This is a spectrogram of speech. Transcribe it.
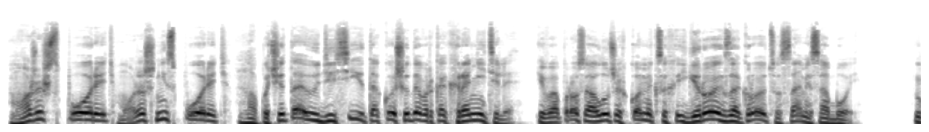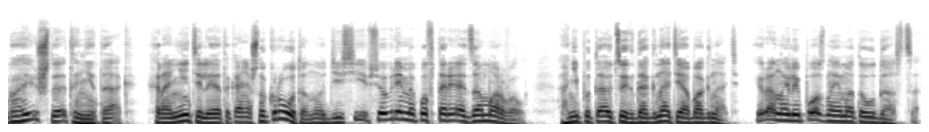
Можешь спорить, можешь не спорить, но почитаю DC такой шедевр, как «Хранители», и вопросы о лучших комиксах и героях закроются сами собой. Боюсь, что это не так. «Хранители» — это, конечно, круто, но DC все время повторяет за Marvel. Они пытаются их догнать и обогнать, и рано или поздно им это удастся.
